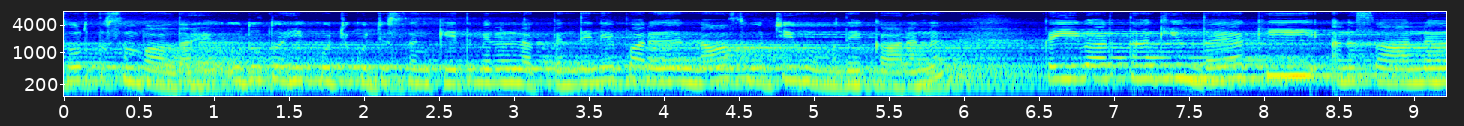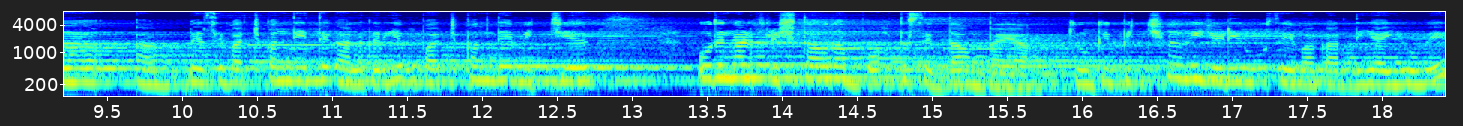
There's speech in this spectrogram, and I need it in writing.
ਸੁਰਤ ਸੰਭਾਲਦਾ ਹੈ, ਉਦੋਂ ਤੋਂ ਹੀ ਕੁਝ ਕੁਝ ਸੰਕੇਤ ਮਿਲਣ ਲੱਗ ਪੈਂਦੇ ਨੇ, ਪਰ ਨਾ ਸੂਝੀ ਹੋਣ ਦੇ ਕਾਰਨ ਕਈ ਵਾਰ ਤਾਂ ਕੀ ਹੁੰਦਾ ਆ ਕਿ ਇਨਸਾਨ ਵੈਸੇ ਬਚਪਨ ਦੀ ਇੱਥੇ ਗੱਲ ਕਰੀਏ, ਬਚਪਨ ਦੇ ਵਿੱਚ ਉਹਦੇ ਨਾਲ ਫਰਿਸ਼ਤਾ ਉਹਦਾ ਬਹੁਤ ਸਿੱਧਾ ਹੁੰਦਾ ਆ, ਕਿਉਂਕਿ ਪਿੱਛੋਂ ਹੀ ਜਿਹੜੀ ਉਹ ਸੇਵਾ ਕਰਦੀ ਆਈ ਹੋਵੇ,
